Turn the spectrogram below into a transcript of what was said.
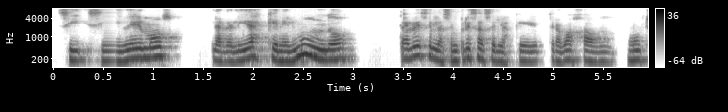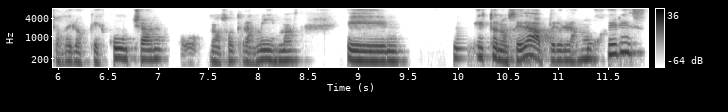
Si, si vemos, la realidad es que en el mundo tal vez en las empresas en las que trabajan muchos de los que escuchan, o nosotras mismas, eh, esto no se da, pero las mujeres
